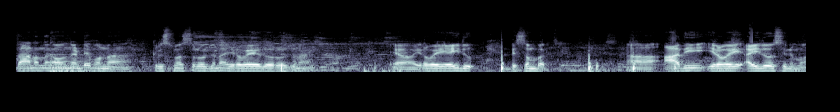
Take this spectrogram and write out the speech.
ఎంత ఆనందంగా ఉందంటే మొన్న క్రిస్మస్ రోజున ఇరవై ఐదో రోజున ఇరవై ఐదు డిసెంబర్ ఆది ఇరవై ఐదో సినిమా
